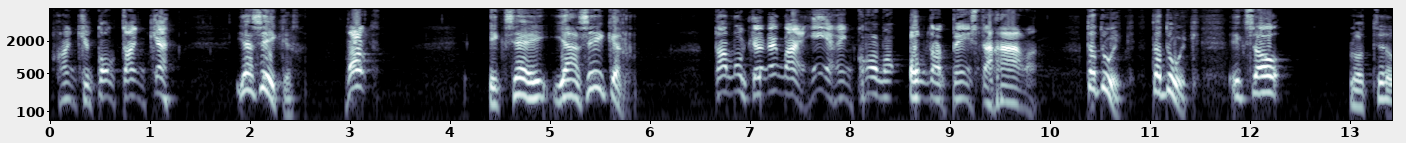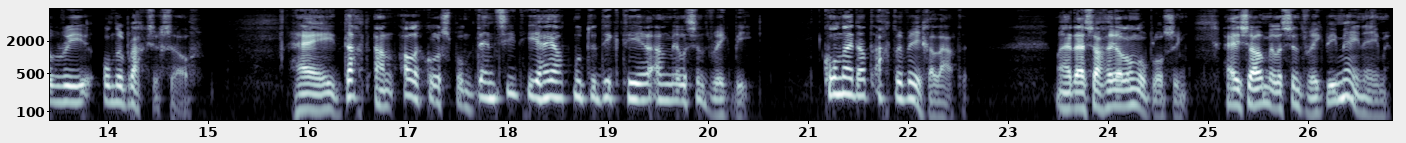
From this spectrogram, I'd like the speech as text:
handje contantje. Jazeker. Wat? Ik zei jazeker. Dan moet je nu maar hierheen komen om dat beest te halen. Dat doe ik, dat doe ik. Ik zal. Lord Tilbury onderbrak zichzelf. Hij dacht aan alle correspondentie die hij had moeten dicteren aan Millicent Rigby. Kon hij dat achterwege laten? Maar daar zag hij al een oplossing. Hij zou Millicent Rigby meenemen.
